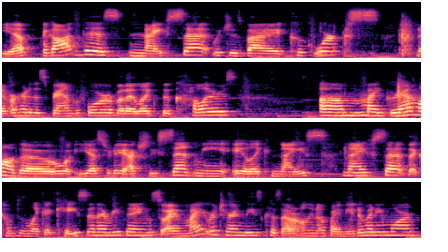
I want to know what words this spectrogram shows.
Yep. I got this knife set, which is by Cookworks. Never heard of this brand before, but I like the colors. Um, my grandma though, yesterday actually sent me a like nice knife set that comes in like a case and everything, so I might return these because I don't really know if I need them anymore.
